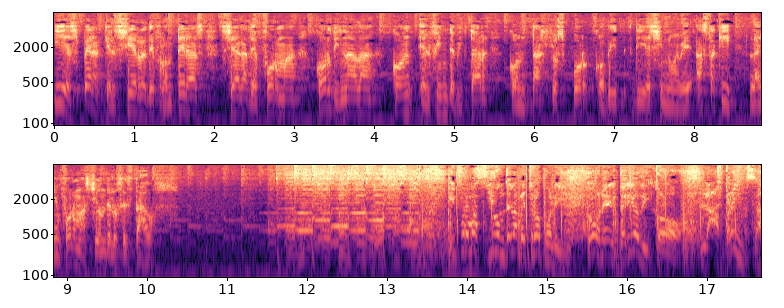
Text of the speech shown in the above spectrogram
y espera que el cierre de fronteras se haga de forma coordinada con el fin de evitar contagios por COVID-19. Hasta aquí la información de los estados. Información de la metrópoli con el periódico La Prensa.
